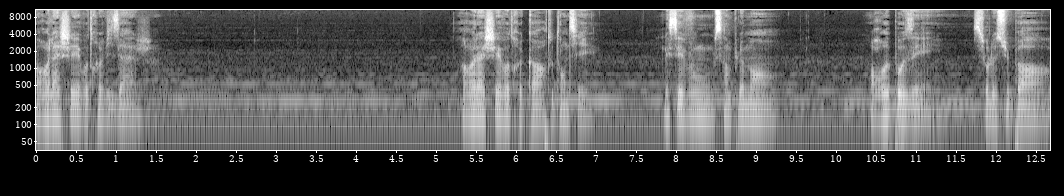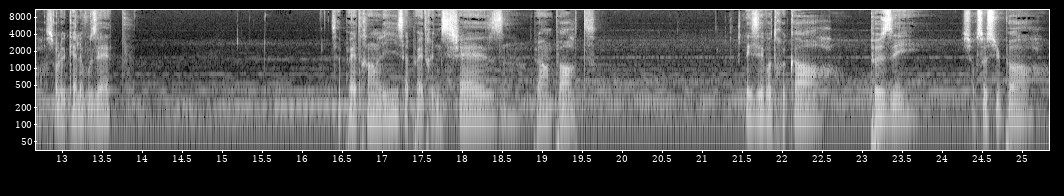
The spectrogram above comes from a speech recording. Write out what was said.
Relâchez votre visage. Relâchez votre corps tout entier. Laissez-vous simplement reposer sur le support sur lequel vous êtes. Ça peut être un lit, ça peut être une chaise, peu importe. Laissez votre corps peser sur ce support.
